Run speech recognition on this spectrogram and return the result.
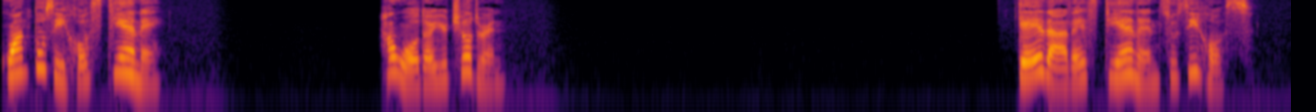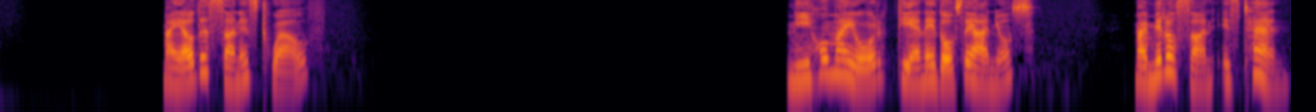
¿Cuántos hijos tiene? How old are your children? ¿Qué edades tienen sus hijos? My eldest son is 12. Mi hijo mayor tiene 12 años. My middle son is 10.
